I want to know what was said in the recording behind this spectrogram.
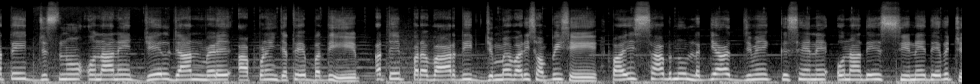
ਅਤੇ ਜਿਸ ਨੂੰ ਉਹਨਾਂ ਨੇ ਜੇਲ੍ਹ ਜਾਣ ਵੇਲੇ ਆਪਣੀ ਜਥੇਬੰਦੀ ਅਤੇ ਪਰਿਵਾਰ ਦੀ ਜ਼ਿੰਮੇਵਾਰੀ ਸੌਂਪੀ ਸੀ। ਭਾਈ ਸਾਹਿਬ ਨੂੰ ਲੱਗਿਆ ਜਿਵੇਂ ਕਿਸੇ ਨੇ ਉਹਨਾਂ ਦੇ ਸੀਨੇ ਦੇ ਵਿੱਚ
